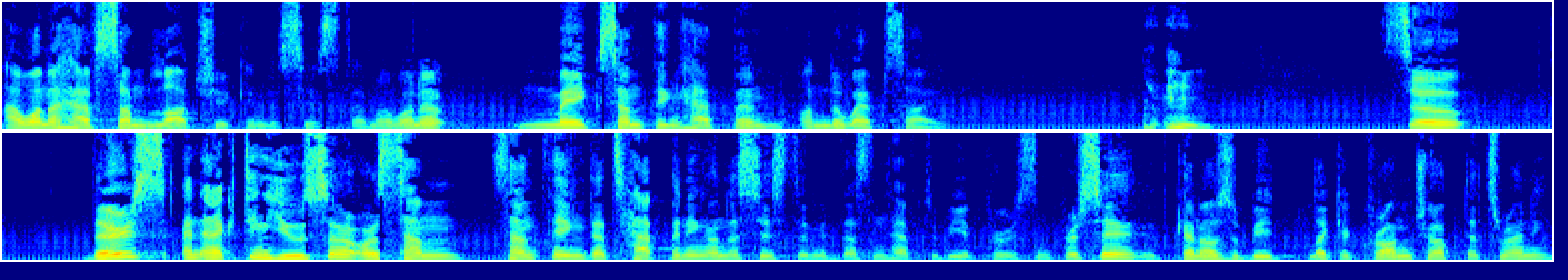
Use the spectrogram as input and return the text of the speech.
I want to have some logic in the system. I want to make something happen on the website. so there's an acting user or some, something that's happening on the system. It doesn't have to be a person per se. It can also be like a cron job that's running,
